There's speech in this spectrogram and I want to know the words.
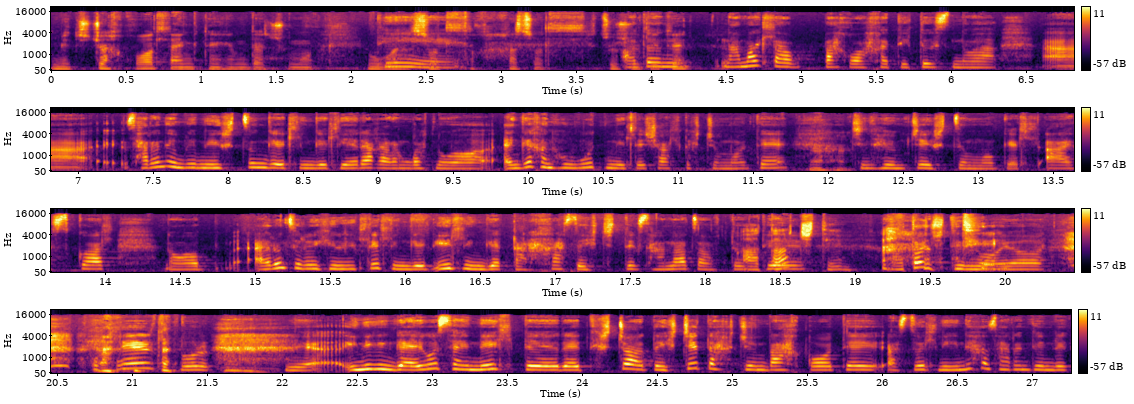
мэдчих байхгүй бол анги танхимдаа ч юм уу юу асуудал гарахаас бол хэцүү шүү дээ тийм. намайг л бах байхад идэвс нөгөө сарын тэмдгийн ирцэн гэл ингээл яриа гарангуут нөгөө ангийнх нь хөвгүүд нэлээ шаалдаг ч юм уу тийм чинь хэмжээ ирцэн мүү гэл а эсвэл нөгөө ариун цэргийн хэрэглэл ингээд ил ингээд гарахаас ичдэг санаа зовдөг тийм одоо ч тийм. Одоо ч тийм үү ёо. Тэгэхээр бүр энийг ингээд аягүй сайн нээлтээрээ тэр чинь одоо ичээд байх юм байхгүй тий? Эсвэл нэгнийхэн сарын тэмдэг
